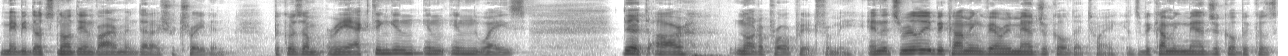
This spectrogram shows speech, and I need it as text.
maybe that's not the environment that i should trade in because i'm reacting in in, in ways that are not appropriate for me. And it's really becoming very magical that way. It's becoming magical because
